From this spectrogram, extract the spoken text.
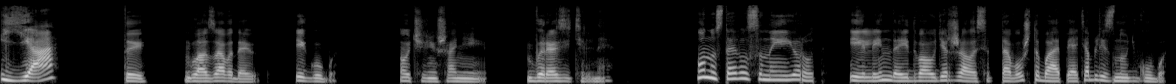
«Я?» «Ты. Глаза выдают. И губы. Очень уж они выразительные». Он уставился на ее рот, и Линда едва удержалась от того, чтобы опять облизнуть губы.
